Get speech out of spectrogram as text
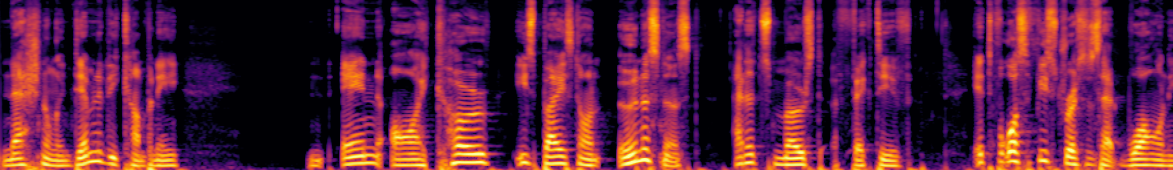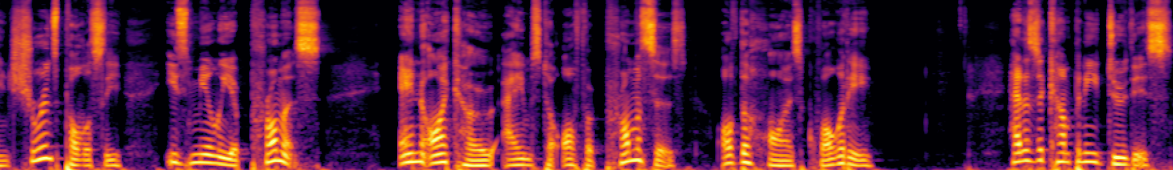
National Indemnity Company, NICO, is based on earnestness at its most effective Its philosophy stresses that while an insurance policy is merely a promise, NICO aims to offer promises of the highest quality. How does a company do this?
